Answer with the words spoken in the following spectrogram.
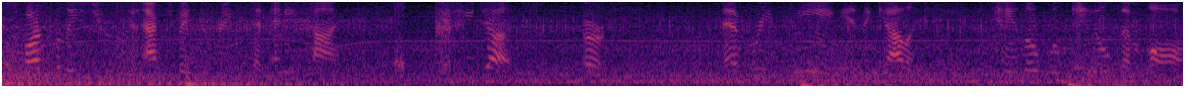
Spark believes Truth can activate the rings at any time. If he does, Earth, every being in the galaxy, Halo will kill them all.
